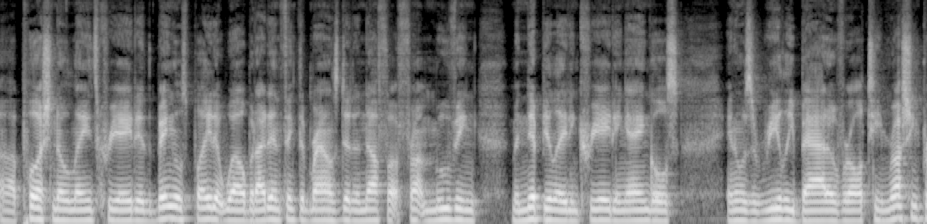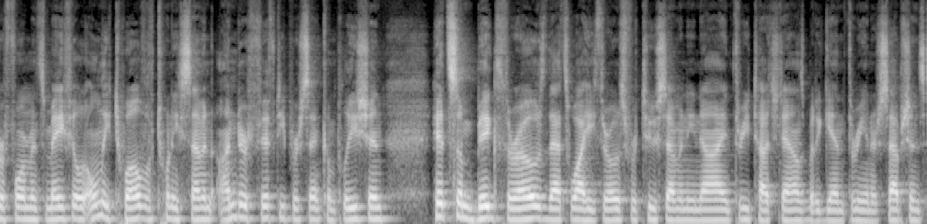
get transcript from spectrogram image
uh, push, no lanes created. The Bengals played it well, but I didn't think the Browns did enough up front, moving, manipulating, creating angles and it was a really bad overall team rushing performance. Mayfield only 12 of 27, under 50% completion. Hit some big throws. That's why he throws for 279, three touchdowns, but again, three interceptions.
